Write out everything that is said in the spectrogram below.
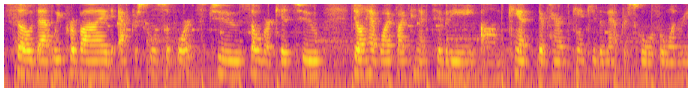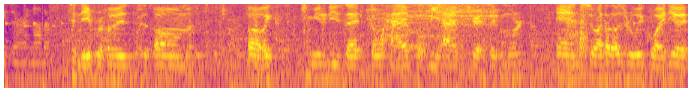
so that we provide after school supports to some of our kids who don't have Wi-Fi connectivity, um, can't their parents can't keep them after school for one reason or another. To neighborhoods, um, uh, like communities that don't have what we have here at Sycamore, and so I thought that was a really cool idea.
